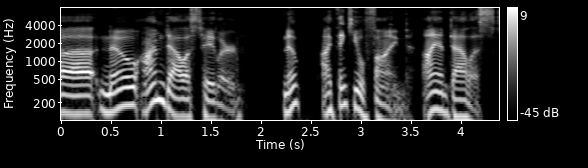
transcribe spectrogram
Uh no, I'm Dallas Taylor. Nope, I think you'll find. I am Dallas.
